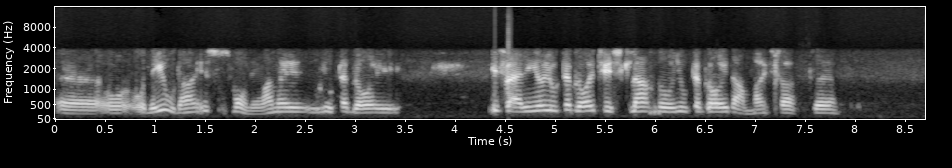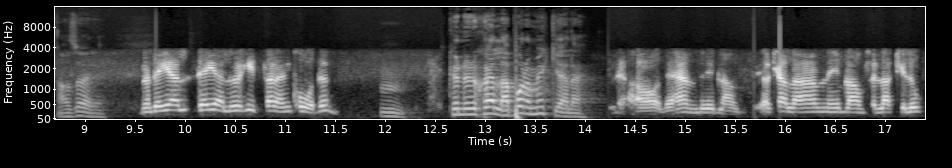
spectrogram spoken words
Eh, och, och det gjorde han ju så småningom. Han har gjort det bra i, i Sverige och gjort det bra i Tyskland och gjort det bra i Danmark. Så att, eh, Ja, så är det. men det, gäll, det gäller att hitta den koden. Mm. Kunde du skälla på dem mycket eller? Ja, det händer ibland. Jag kallar han ibland för Lucky Luke.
